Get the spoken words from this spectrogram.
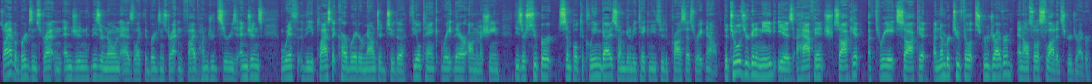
So I have a Briggs & Stratton engine. These are known as like the Briggs & Stratton 500 series engines with the plastic carburetor mounted to the fuel tank right there on the machine. These are super simple to clean guys, so I'm going to be taking you through the process right now. The tools you're going to need is a half inch socket, a 3 8 socket, a number 2 Phillips screwdriver, and also a slotted screwdriver.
